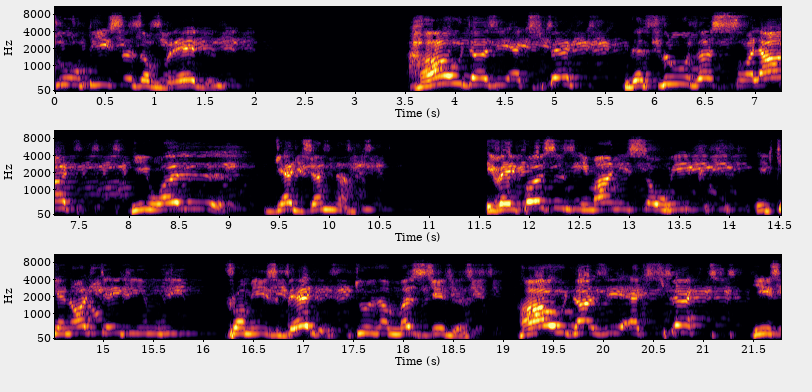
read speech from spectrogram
two pieces of bread. How does he expect that through the salat he will get Jannah? If a person's iman is so weak, it cannot take him from his bed to the masjid. How does he expect his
